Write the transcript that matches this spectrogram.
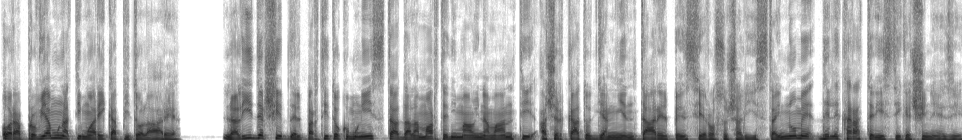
Ora proviamo un attimo a ricapitolare. La leadership del Partito Comunista dalla morte di Mao in avanti ha cercato di annientare il pensiero socialista in nome delle caratteristiche cinesi,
